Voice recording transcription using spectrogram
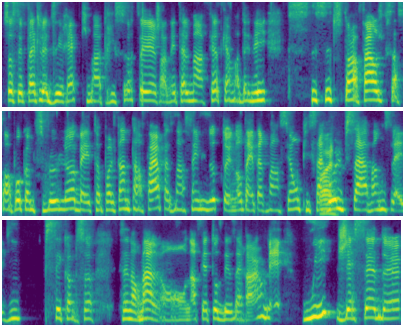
ça, c'est peut-être le direct qui m'a appris ça. J'en ai tellement fait qu'à un moment donné, si, tu t'en fais et que ça ne sort pas comme tu veux, là, ben, tu n'as pas le temps de t'en faire parce que dans cinq minutes, tu as une autre intervention, puis ça roule, puis ça avance la vie, puis c'est comme ça. C'est normal, on en fait toutes des erreurs, mais oui, j'essaie de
